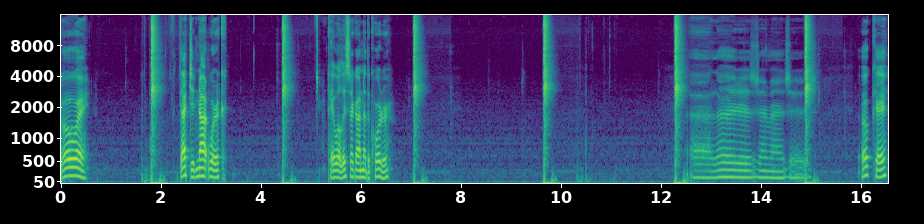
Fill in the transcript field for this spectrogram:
Go away. That did not work. Okay, well, at least I got another quarter. Uh, ladies and managers. Okay.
